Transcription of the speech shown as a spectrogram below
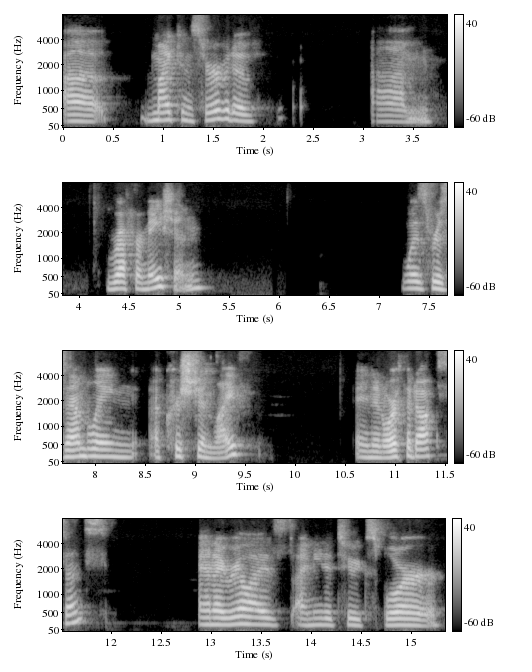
uh, my conservative, um, reformation was resembling a Christian life in an orthodox sense, and I realized I needed to explore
